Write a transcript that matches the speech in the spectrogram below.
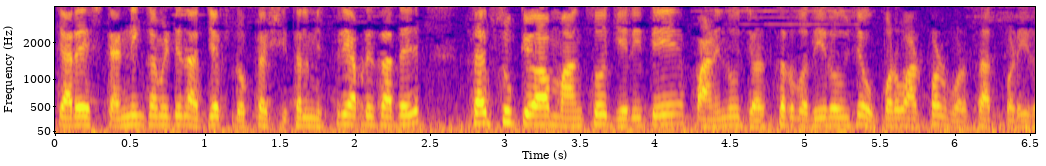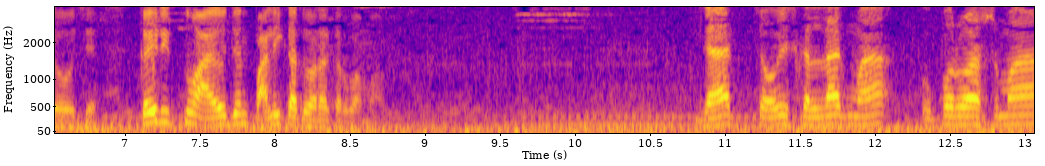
ત્યારે સ્ટેન્ડિંગ કમિટીના અધ્યક્ષ ડોક્ટર શીતલ મિસ્ત્રી આપણી સાથે છે. સાહેબ, શું કહેવા માંગશો? જે રીતે પાણીનું જળસ્તર વધી રહ્યું છે ઉપરવાડ પણ વરસાદ પડી રહ્યો છે. કઈ રીતનું આયોજન પાલિકા દ્વારા કરવામાં આવ્યું? ગયા ચોવીસ કલાકમાં ઉપરવાસમાં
